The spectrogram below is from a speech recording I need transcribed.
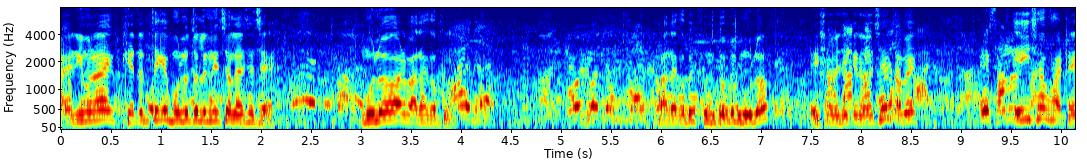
আর ক্ষেতের থেকে মূলো তুলে নিয়ে চলে এসেছে। মূলো আর বাঁধাকপি। বাঁধাকপি, ফুলকপি, মূলো, এইসব এদিকে রয়েছে। তবে এই সব হাটে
